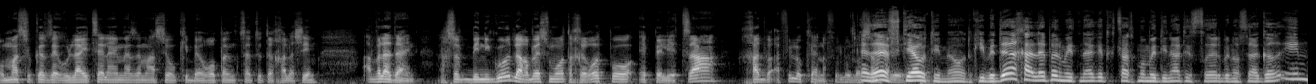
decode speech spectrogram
או משהו כזה, אולי יצא להם איזה משהו, כי באירופה הם קצת יותר חלשים, אבל עדיין. עכשיו, בניגוד להרבה שמועות אחרות פה, אפל יצא, חד, אפילו כן, אפילו לא כן, זה הפתיע אותי מאוד, כי בדרך כלל אפל מתנהגת קצת כמו מדינת ישראל בנושא הגרעין,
